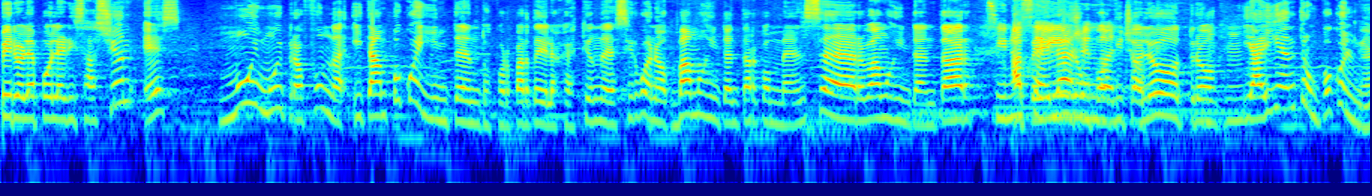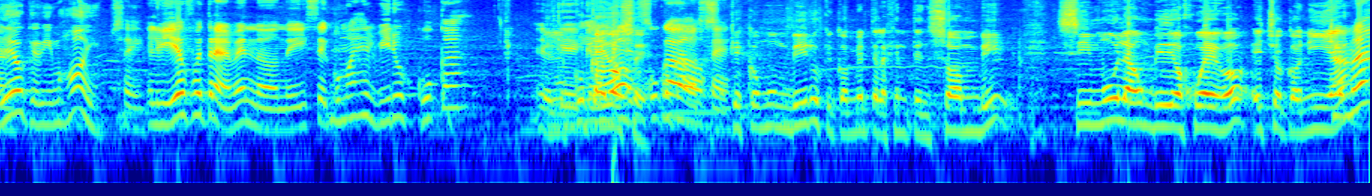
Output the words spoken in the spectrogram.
pero la polarización es muy, muy profunda y tampoco hay intentos por parte de la gestión de decir, bueno, vamos a intentar convencer, vamos a intentar apelar un al poquito al otro. Y ahí entra un poco el video que vimos hoy. Sí. El video fue tremendo, donde dice, ¿cómo es el virus Cuca? El que Cuca creó 12. Cuca 12. Que es como un virus que convierte a la gente en zombie, simula un videojuego hecho con Que IA. más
